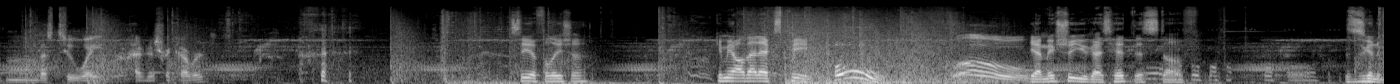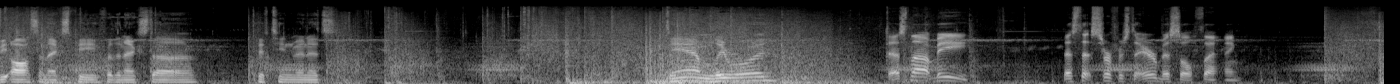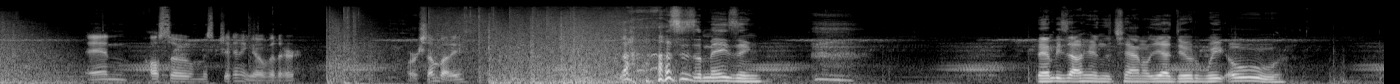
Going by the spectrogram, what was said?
Mm, that's two weight I've just recovered. See ya, Felicia. Give me all that XP. Oh! Whoa! Yeah, make sure you guys hit this stuff. This is gonna be awesome XP for the next uh, 15 minutes. Damn, Leroy. That's not me. That's that surface to air missile thing. And also Miss Jenny over there. Or somebody. this is amazing. Bambi's out here in the channel. Yeah, dude. We oh.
